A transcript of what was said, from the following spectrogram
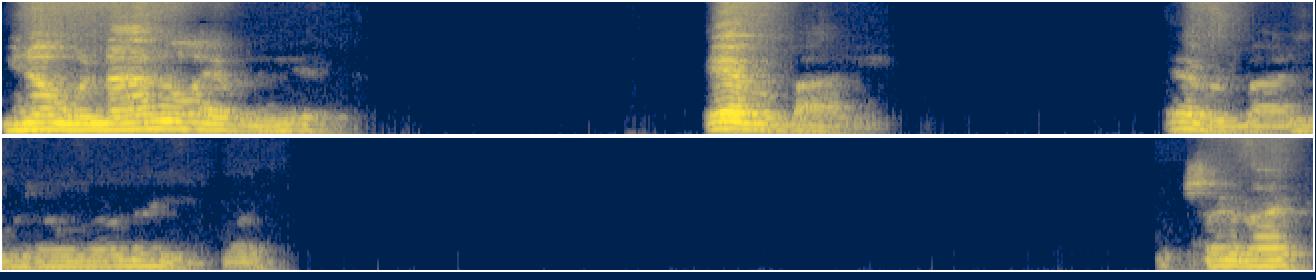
You know, when 9 11 hit, everybody, everybody was on their knees. Soon after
